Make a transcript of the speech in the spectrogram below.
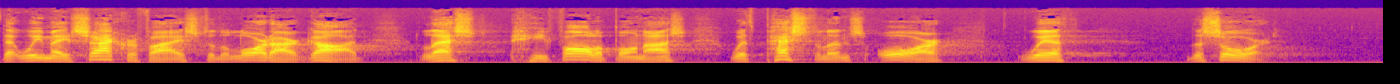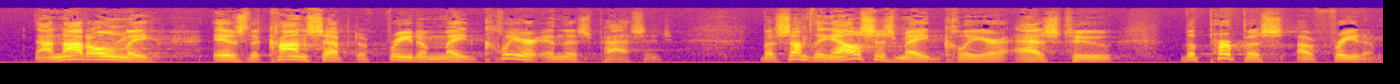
that we may sacrifice to the Lord our God, lest he fall upon us with pestilence or with the sword. Now, not only is the concept of freedom made clear in this passage, but something else is made clear as to the purpose of freedom.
